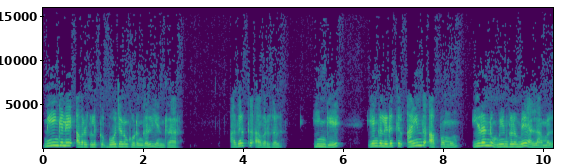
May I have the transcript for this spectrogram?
நீங்களே அவர்களுக்கு போஜனம் கொடுங்கள் என்றார். அதற்கு அவர்கள் இங்கே எங்களிடத்தில் ஐந்து அப்பமும் இரண்டு மீன்களுமே அல்லாமல்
